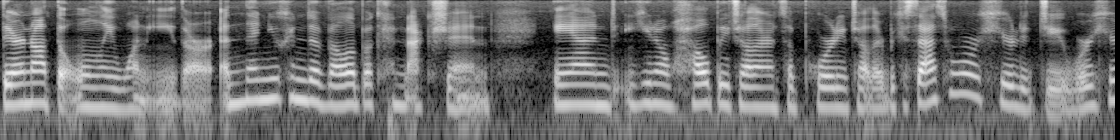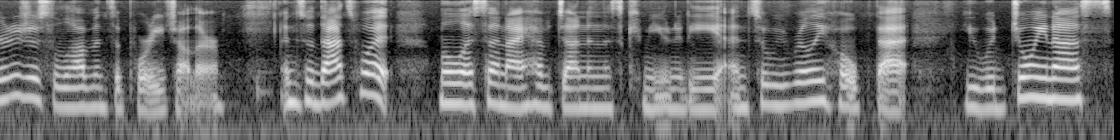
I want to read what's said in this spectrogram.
they're not the only one either. And then you can develop a connection and, you know, help each other and support each other because that's what we're here to do. We're here to just love and support each other. And so that's what Melissa and I have done in this community. And so we really hope that you would join us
